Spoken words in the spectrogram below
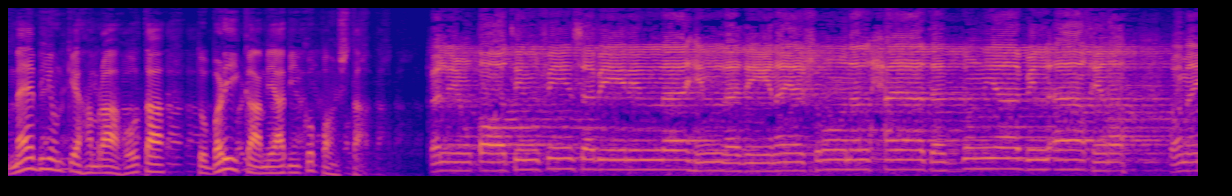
میں بھی ان کے ہمراہ ہوتا تو بڑی کامیابی کو پہنچتا۔ فليقاتل في سبيل الله الذين يشرون الحياة الدنيا بالآخرة ومن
